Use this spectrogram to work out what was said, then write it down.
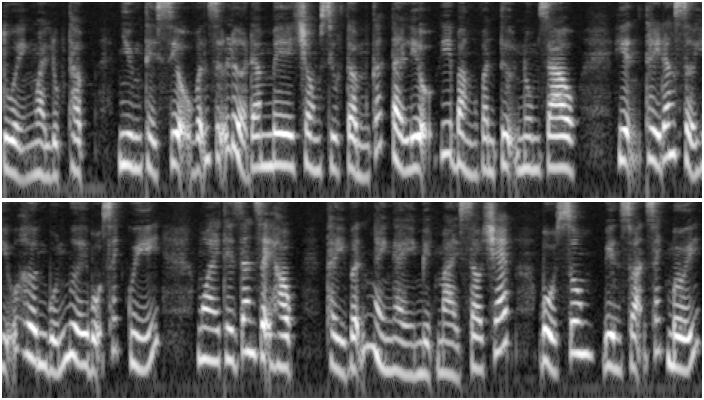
tuổi ngoài lục thập, nhưng thầy Siệu vẫn giữ lửa đam mê trong siêu tầm các tài liệu ghi bằng văn tự nôm giao. Hiện thầy đang sở hữu hơn 40 bộ sách quý. Ngoài thời gian dạy học, thầy vẫn ngày ngày miệt mài sao chép, bổ sung, biên soạn sách mới,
